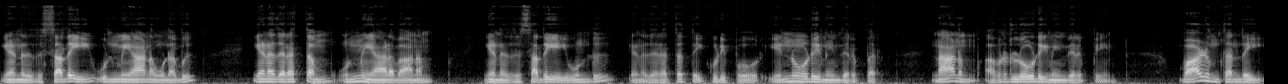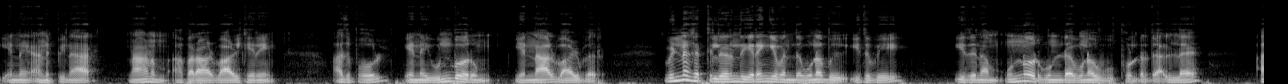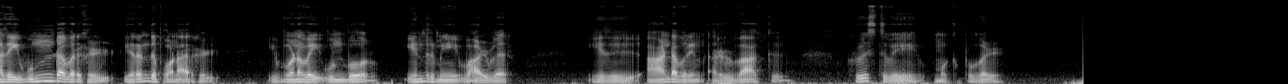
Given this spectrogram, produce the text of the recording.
எனது சதை உண்மையான உணவு எனது இரத்தம் உண்மையான பானம். எனது சதையை உண்டு எனது இரத்தத்தை குடிப்போர் என்னோடு இணைந்திருப்பர். நானும் அவர்களோடு இணைந்திருப்பேன். வாழும் தந்தை என்னை அனுப்பினார். நானும் அவரால் வாழ்கிறேன். அதுபோல் என்னை உண்போரும் என்னால் வாழ்வர். விண்ணகத்திலிருந்து இறங்கி வந்த உணவு இதுவே. இது நம் முன்னோர் உண்ட உணவு போன்றது அல்ல. அதை உண்டவர்கள் இறந்து போனார்கள். இவ்வுணவை உண்போர் என்றுமே வாழ்வர். இது ஆண்டவரின் அருள்வாக்கு. கிறிஸ்துவே உமக்கு புகழ்.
